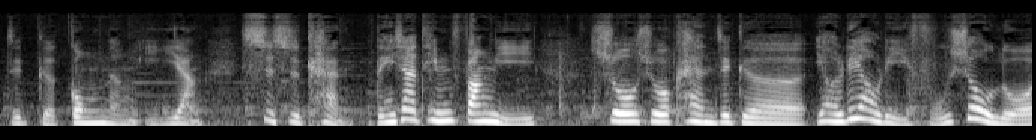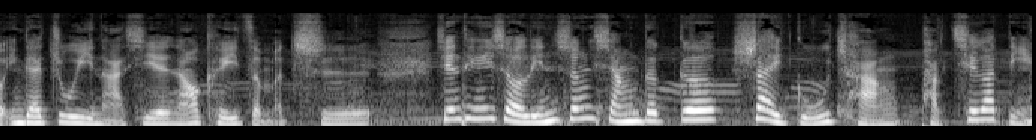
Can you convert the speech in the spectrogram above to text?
这个功能一样，试试看。等一下听芳姨说说看，这个要料理福寿螺应该注意哪些，然后可以怎么吃。先听一首林升祥的歌，《晒谷场拍七个点》。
